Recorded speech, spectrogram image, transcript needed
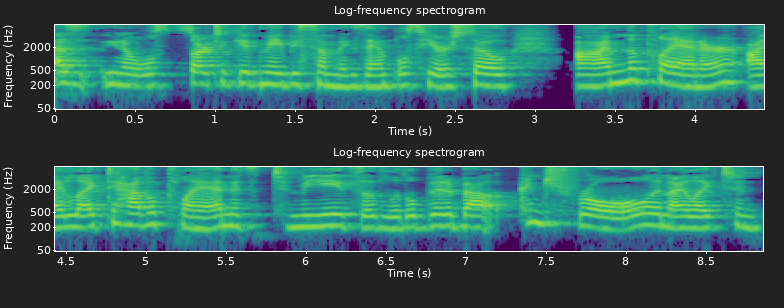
as you know, we'll start to give maybe some examples here. So I'm the planner. I like to have a plan. It's to me, it's a little bit about control and I like to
